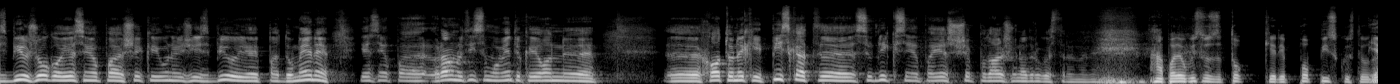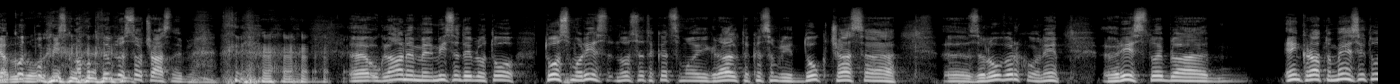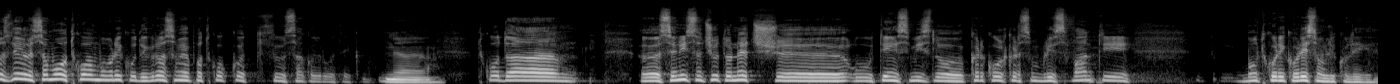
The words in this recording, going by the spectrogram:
izbil žogo, jaz sem jo pa še kaj unaj že izbil, je pa do mene, jaz sem jo pa ravno v tistem momentu, ko je on. Eh, uh, hotel nekaj piskati, uh, sodnik se je pa jaz še podaljšal na drugo stran. Ha, pa je v bistvu zato, ker je po pisku ste udarili. Ja, kot po pisku, ampak to je bilo sočasno. uh, v glavnem, mislim, da je bilo to, to smo res, no se takrat smo igrali, takrat smo bili dolg časa uh, zelo vrhu, ne? res to je bila. Enkratno meni se je to zdelo, samo tako bom rekel, da igral sem je pa tako kot vsako drugo tekmo. Ja, ja. Tako da Eh, se nisem čutil več eh, v tem smislu, kar koli, kar smo bili s fanti. Bom tako rekel, res smo bili kolegi.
